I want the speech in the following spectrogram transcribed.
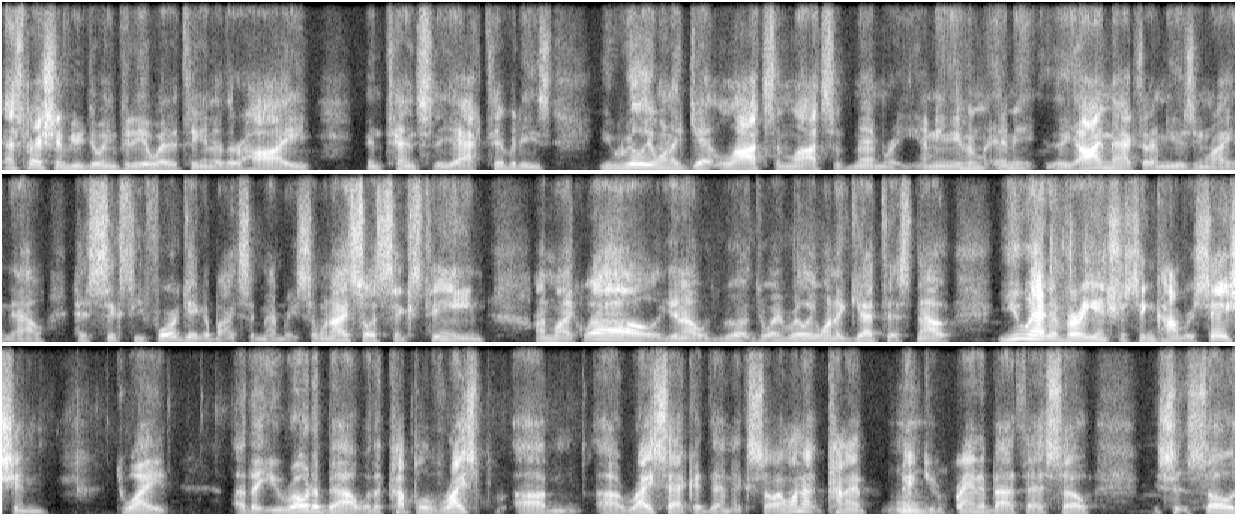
especially if you're doing video editing and other high intensity activities, you really want to get lots and lots of memory. I mean, even I mean, the iMac that I'm using right now has 64 gigabytes of memory. So when I saw 16, I'm like, well, you know, do I really want to get this? Now, you had a very interesting conversation, Dwight, uh, that you wrote about with a couple of Rice um, uh, Rice academics. So I want to kind of pick mm-hmm. your brain about that. So, so,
